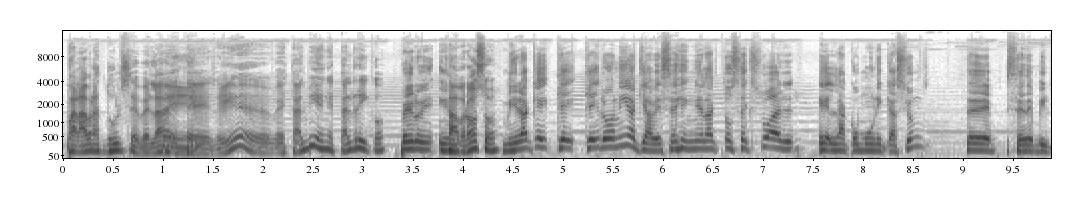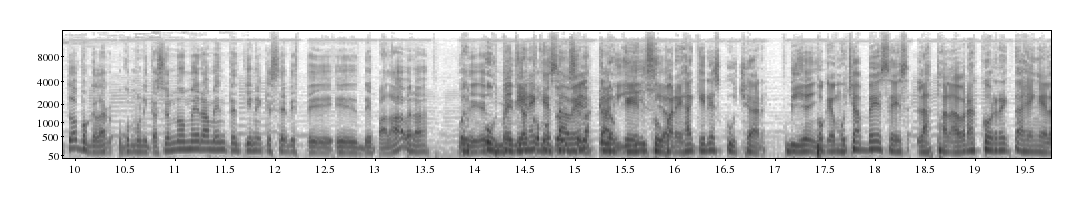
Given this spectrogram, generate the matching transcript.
palabras dulces, ¿verdad? Sí. Este, sí, eh, estar bien, estar rico, Pero sabroso. mira qué, qué- qué ironía que a veces en el acto sexual eh, la comunicación se, se desvirtúa porque la comunicación no meramente tiene que ser este eh, de palabras. puede Usted tiene que saber lo que su pareja quiere escuchar. Bien. Porque muchas veces las palabras correctas en el,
